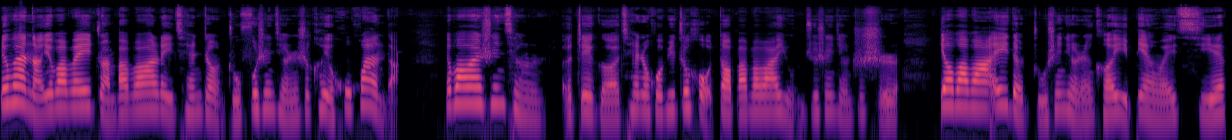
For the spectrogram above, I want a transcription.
另外呢，幺八八 A 转八八八类签证，主副申请人是可以互换的。幺八八申请呃这个签证获批之后，到八八八永居申请之时，幺八八 A 的主申请人可以变为其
